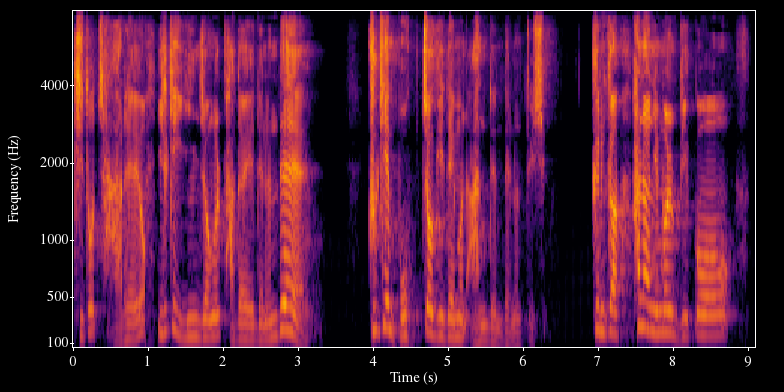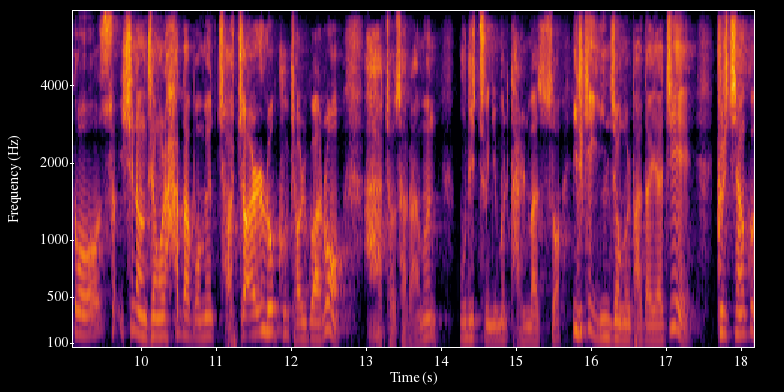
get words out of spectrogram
기도 잘해요. 이렇게 인정을 받아야 되는데 그게 목적이 되면 안 된다는 뜻이에요. 그러니까 하나님을 믿고 또 신앙생활을 하다 보면 저절로 그 결과로 아, 저 사람은 우리 주님을 닮았어. 이렇게 인정을 받아야지 그렇지 않고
